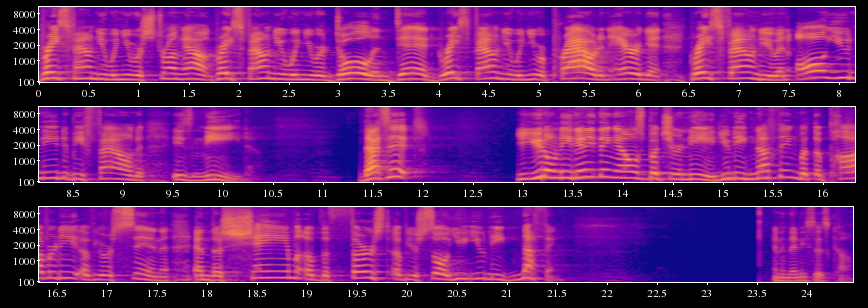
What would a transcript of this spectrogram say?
Grace found you when you were strung out. Grace found you when you were dull and dead. Grace found you when you were proud and arrogant. Grace found you, and all you need to be found is need. That's it. You don't need anything else but your need. You need nothing but the poverty of your sin and the shame of the thirst of your soul. You, you need nothing. And then he says, Come.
